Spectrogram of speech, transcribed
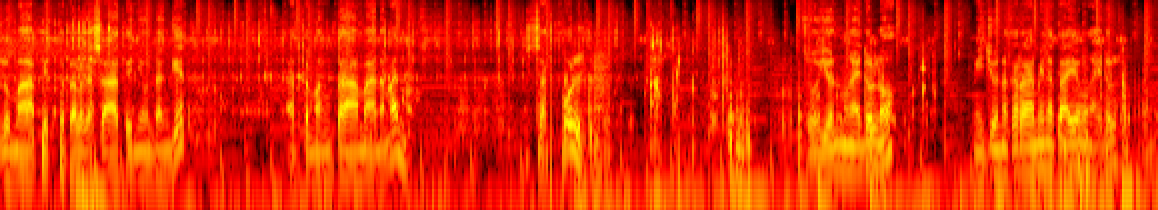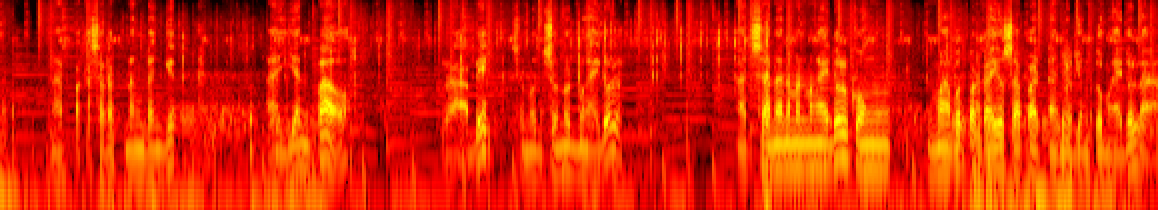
lumapit pa talaga sa atin yung danggit. At tamang tama naman. Sa pool. So yun mga idol no. Medyo nakarami na tayo mga idol. Napakasarap ng danggit. Ayan pa oh. Grabe, sunod-sunod mga idol. At sana naman mga idol kung umabot pa kayo sa part ng video to mga idol ah,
